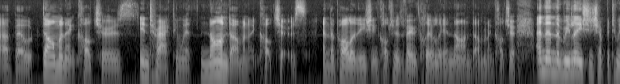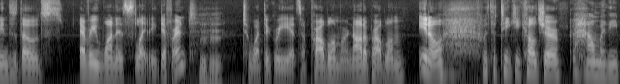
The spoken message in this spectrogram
about dominant cultures interacting with non-dominant cultures, and the Polynesian culture is very clearly a non-dominant culture. And then the relationship between those, everyone is slightly different. To what degree it's a problem or not a problem. You know, with the tiki culture, how many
